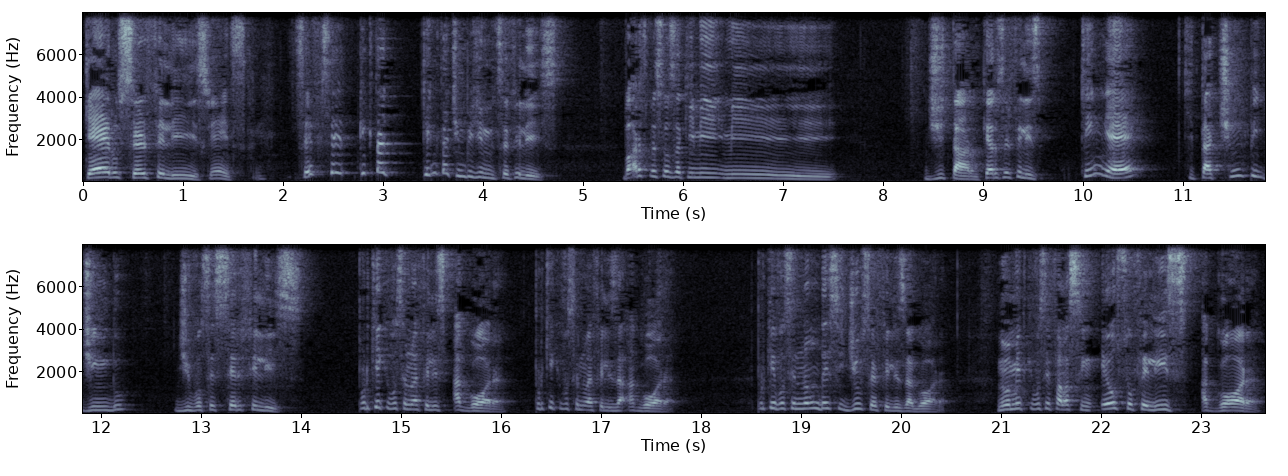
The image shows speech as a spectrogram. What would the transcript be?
Quero ser feliz. Gente, que que tá quem está te impedindo de ser feliz? Várias pessoas aqui me, me digitaram, quero ser feliz. Quem é que está te impedindo de você ser feliz? Por que, que você não é feliz agora? Por que, que você não é feliz agora? Porque você não decidiu ser feliz agora. No momento que você fala assim, eu sou feliz agora,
